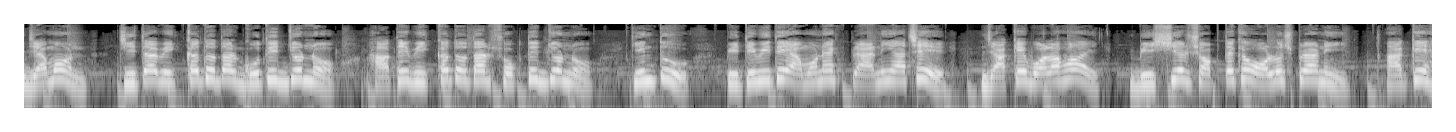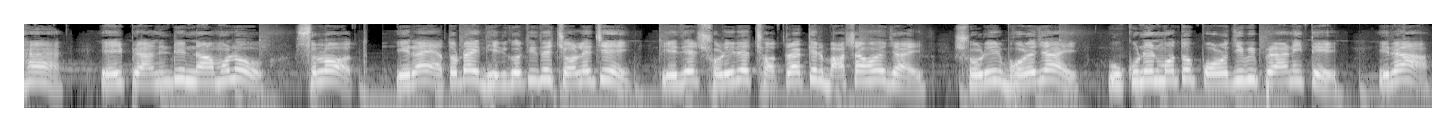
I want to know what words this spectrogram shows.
যেমন, চিতা বিখ্যাত তার গতির জন্য, হাতি বিখ্যাত তার শক্তির জন্য। কিন্তু, পৃথিবীতে এমন এক প্রাণী আছে যাকে বলা হয় বিশ্বের সবথেকে অলস প্রাণী। আগে হ্যাঁ এই প্রাণীটির নাম হলো স্লথ। এরা এতটাই ধীরগতিতে চলে যে এদের শরীরে ছত্রাকের বাসা হয়ে যায়। শরীর ভরে যায় উকুনের মতো পরজীবী প্রাণীতে। এরা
